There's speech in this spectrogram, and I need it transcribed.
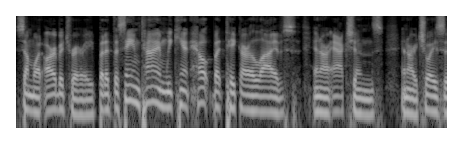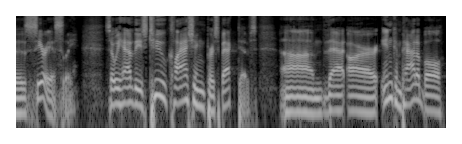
somewhat arbitrary. But at the same time we can't help but take our lives and our actions and our choices seriously. So we have these two clashing perspectives um, that are incompatible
